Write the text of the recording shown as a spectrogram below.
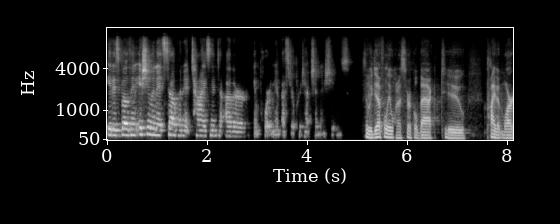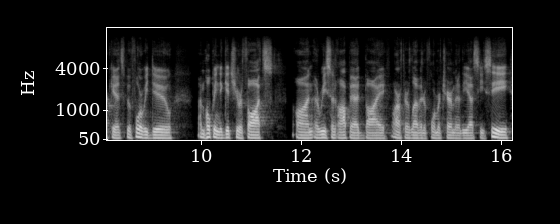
it is both an issue in itself and it ties into other important investor protection issues. So we definitely want to circle back to private markets. Before we do, I'm hoping to get your thoughts on a recent op-ed by Arthur Levitt, a former chairman of the SEC,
